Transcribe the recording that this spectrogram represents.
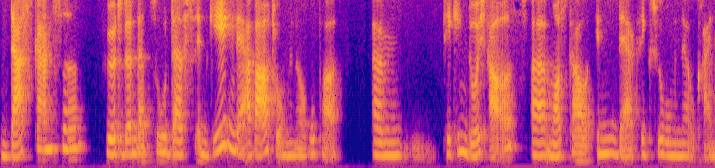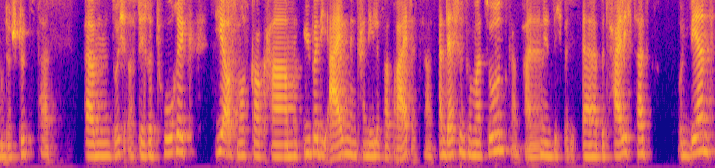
Und das Ganze führte dann dazu, dass entgegen der Erwartungen in Europa ähm, Peking durchaus äh, Moskau in der Kriegsführung in der Ukraine unterstützt hat, ähm, durchaus die Rhetorik, die aus Moskau kam, über die eigenen Kanäle verbreitet hat, an Desinformationskampagnen sich be äh, beteiligt hat. Und während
